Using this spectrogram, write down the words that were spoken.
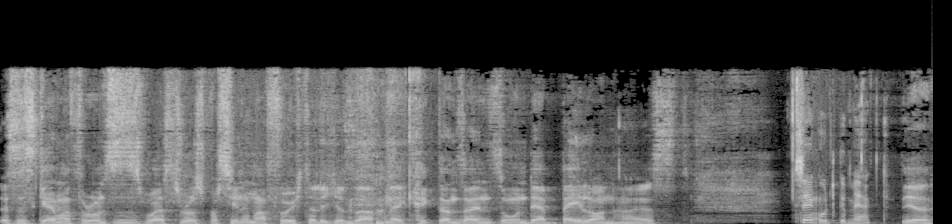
es ist Game of Thrones, es ist Westeros, passieren immer fürchterliche Sachen. er kriegt dann seinen Sohn, der Balon heißt. Sehr gut gemerkt. Ja,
